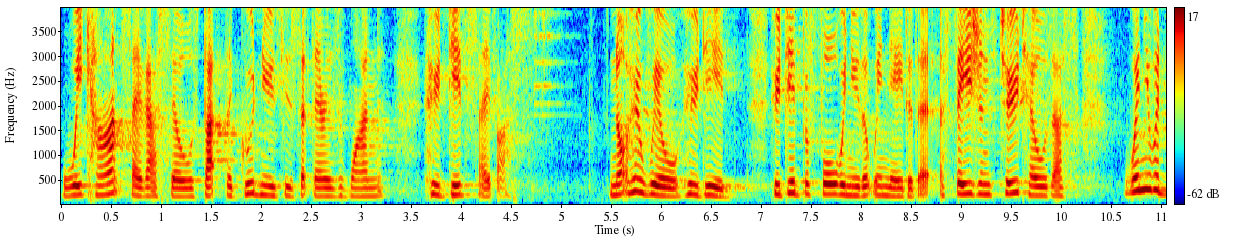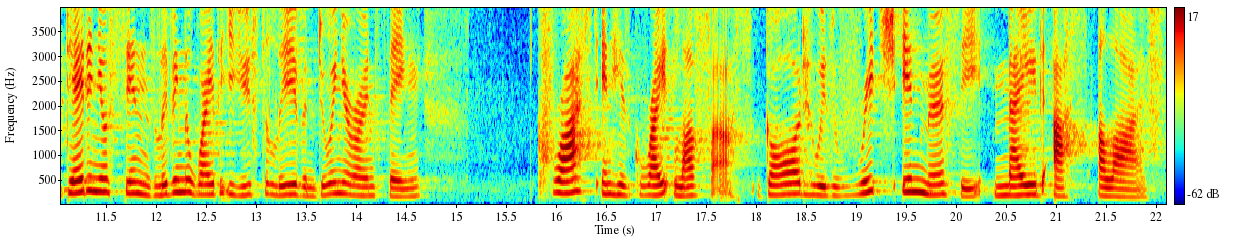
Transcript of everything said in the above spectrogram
we can't save ourselves, but the good news is that there is one who did save us. Not who will, who did, who did before we knew that we needed it. Ephesians 2 tells us when you were dead in your sins, living the way that you used to live and doing your own thing, Christ, in his great love for us, God, who is rich in mercy, made us alive.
